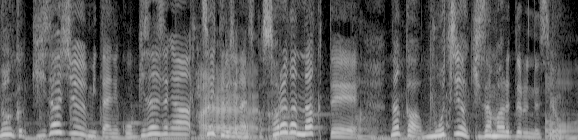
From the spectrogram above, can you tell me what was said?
なんかギザ銃みたいにこうギザギザがついてるじゃないですか。それがなくてえなんか文字が刻まれてるんですよ。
